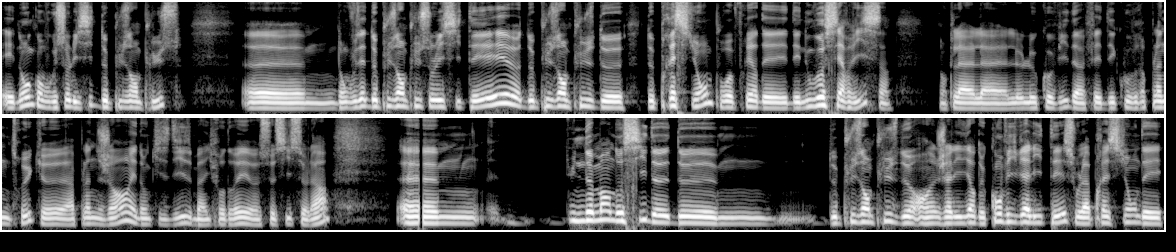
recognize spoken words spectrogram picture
et donc on vous sollicite de plus en plus. Euh, donc vous êtes de plus en plus sollicité, de plus en plus de, pression pour offrir des, nouveaux services. Donc le, Covid a fait découvrir plein de trucs euh, à plein de gens et donc ils se disent bah, il faudrait euh, ceci, cela. une demande aussi de plus en plus de, j'allais dire, de convivialité sous la pression des,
